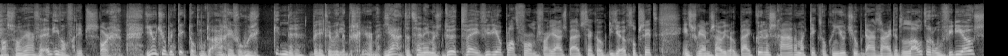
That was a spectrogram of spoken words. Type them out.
Bas van Werven en Ivan Frips. Morgen. YouTube en TikTok moeten aangeven hoe ze kinderen beter willen beschermen. Ja, dat zijn immers de twee videoplatforms waar juist bij uitstek ook de jeugd op zit. Instagram zou je er ook bij kunnen schaden, maar TikTok en YouTube, daar draait het louter om video's.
